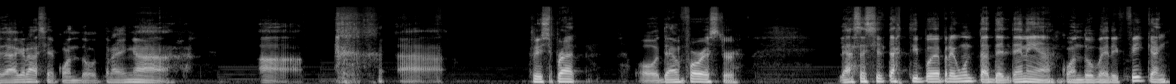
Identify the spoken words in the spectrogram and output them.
da gracia cuando traen a, Chris Pratt o Dan Forrester, le hace ciertos tipos de preguntas del DNA cuando verifican,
